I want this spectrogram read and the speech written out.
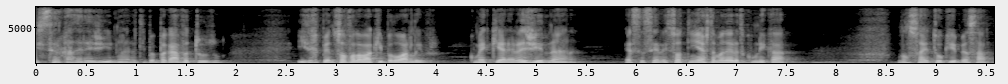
Será que era agir, não era? Tipo, apagava tudo e de repente só falava aqui pelo ar livre. Como é que era? Era agir, não era? essa cena e só tinha esta maneira de comunicar. Não sei, estou aqui a pensar.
